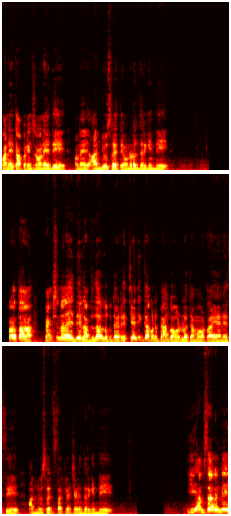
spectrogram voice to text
పని అయితే అప్పగించడం అనేది అనేది ఆ న్యూస్లో అయితే ఉండడం జరిగింది. తర్వాత పెన్షన్ అనేది లబ్ధిదారులకు డైరెక్ట్గా చేతికి కాకుండా బ్యాంక్ అకౌంట్లో జమ అవుతాయి అనేసి ఆ న్యూస్లో అయితే సర్క్యులేట్ చేయడం జరిగింది. ఈ అంశాలన్నీ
